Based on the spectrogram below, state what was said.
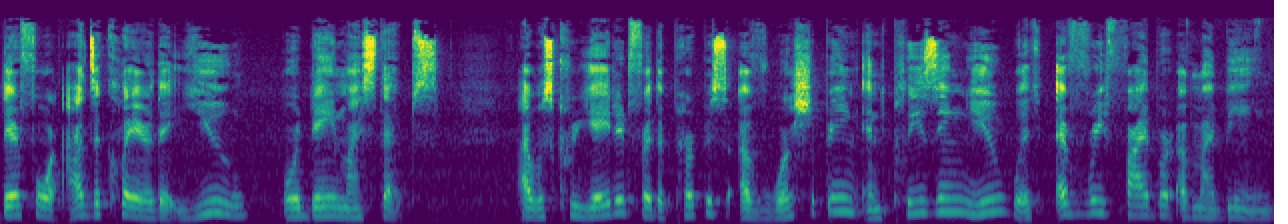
Therefore, I declare that you ordain my steps. I was created for the purpose of worshiping and pleasing you with every fiber of my being.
